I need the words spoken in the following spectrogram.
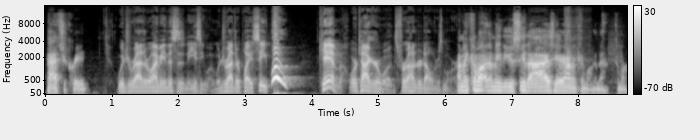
Patrick Reed. Would you rather? I mean, this is an easy one. Would you rather play Si Woo Kim or Tiger Woods for a hundred dollars more? I mean, come on. I mean, do you see the eyes here? I mean, come on now. Come on.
